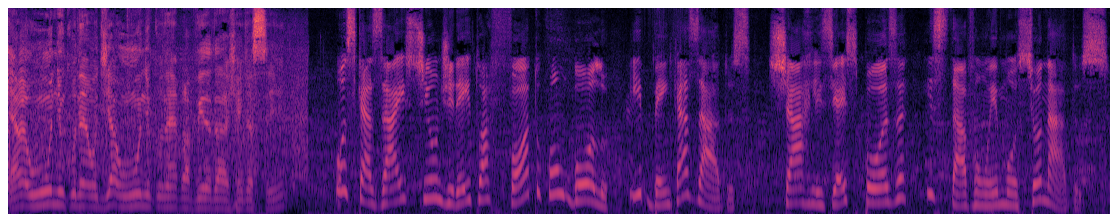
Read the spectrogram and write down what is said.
é único, né? Um dia único, né? Pra vida da gente assim. Os casais tinham direito a foto com o bolo e bem casados. Charles e a esposa estavam emocionados.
